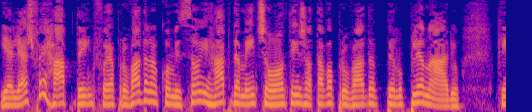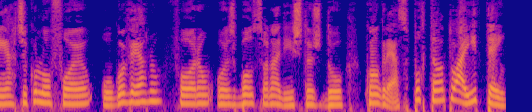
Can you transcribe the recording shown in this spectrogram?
e aliás foi rápido, hein? Foi aprovada na comissão e rapidamente ontem já estava aprovada pelo plenário. Quem articulou foi o governo, foram os bolsonaristas do Congresso. Portanto, aí tem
